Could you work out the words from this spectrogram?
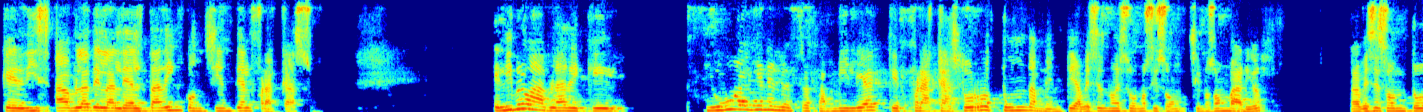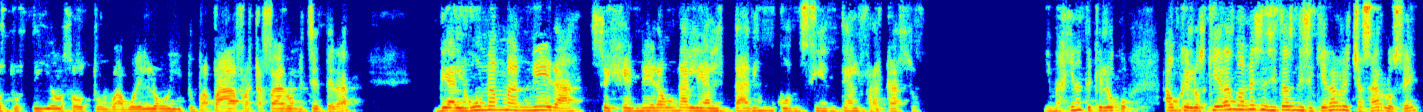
que dice, habla de la lealtad inconsciente al fracaso. El libro habla de que si hubo alguien en nuestra familia que fracasó rotundamente, a veces no es uno, si son, no son varios, a veces son todos tus tíos o tu abuelo y tu papá fracasaron, etcétera, de alguna manera se genera una lealtad inconsciente al fracaso. Imagínate qué loco. Aunque los quieras, no necesitas ni siquiera rechazarlos, ¿eh?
